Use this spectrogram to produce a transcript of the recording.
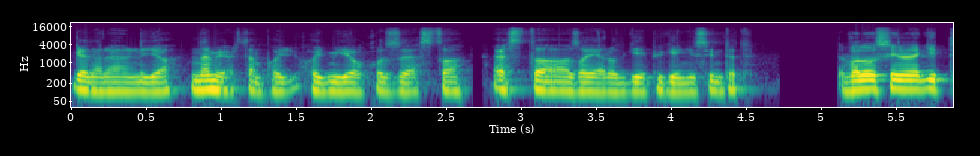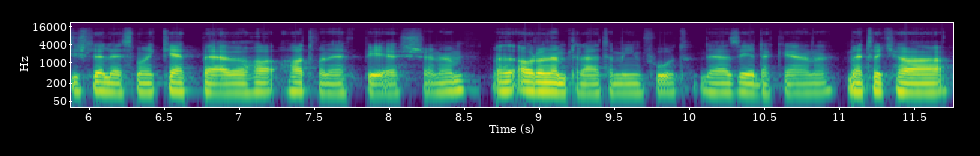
generálnia. Nem értem, hogy, hogy mi okozza ezt, a, ezt az ajánlott gépigényi szintet. Valószínűleg itt is le lesz majd keppelve 60 FPS-re, nem? Arról nem találtam infót, de az érdekelne. Mert hogyha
